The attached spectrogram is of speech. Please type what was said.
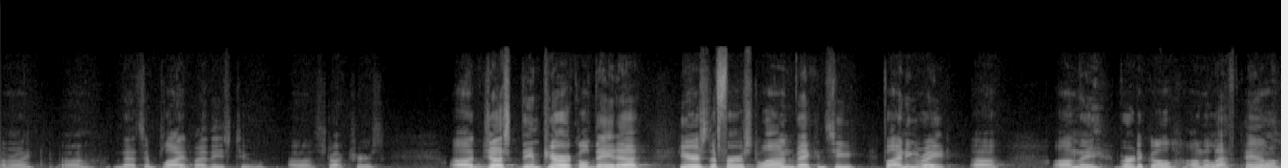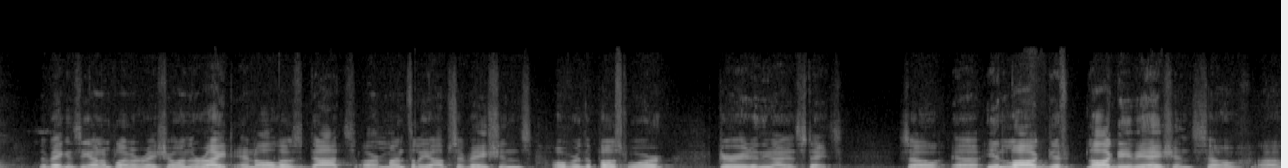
All right, uh, that's implied by these two uh, structures. Uh, just the empirical data, here's the first one, vacancy finding rate uh, on the vertical on the left panel, the vacancy unemployment ratio on the right, and all those dots are monthly observations over the post-war period in the United States. So uh, in log, log deviations, so uh,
